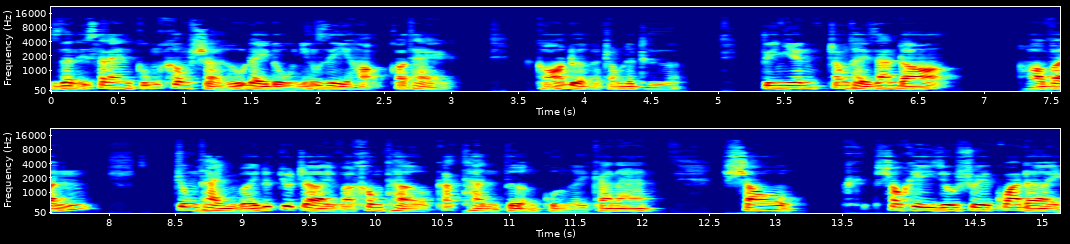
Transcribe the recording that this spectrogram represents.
dân Israel cũng không sở hữu đầy đủ những gì họ có thể có được ở trong đất hứa. Tuy nhiên, trong thời gian đó, họ vẫn trung thành với Đức Chúa Trời và không thờ các thần tượng của người Canaan. Sau sau khi Joshua qua đời,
